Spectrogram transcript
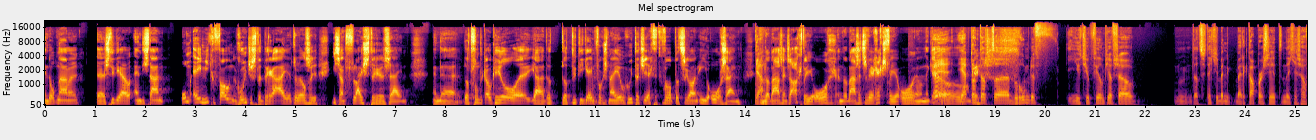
in de opname eh, studio. En die staan om één microfoon rondjes te draaien, terwijl ze iets aan het fluisteren zijn. En eh, dat vond ik ook heel, eh, ja, dat, dat doet die game volgens mij heel goed. Dat je echt het gevoel hebt dat ze gewoon in je oor zijn. Ja. En daarna zijn ze achter je oor. En daarna zitten ze weer rechts van je oor. En dan denk je, Ja, je, oh, je hebt ook dat beroemde YouTube-filmpje of zo. mm, Dat, dat je bij de, bij de kapper zit en dat je zo.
